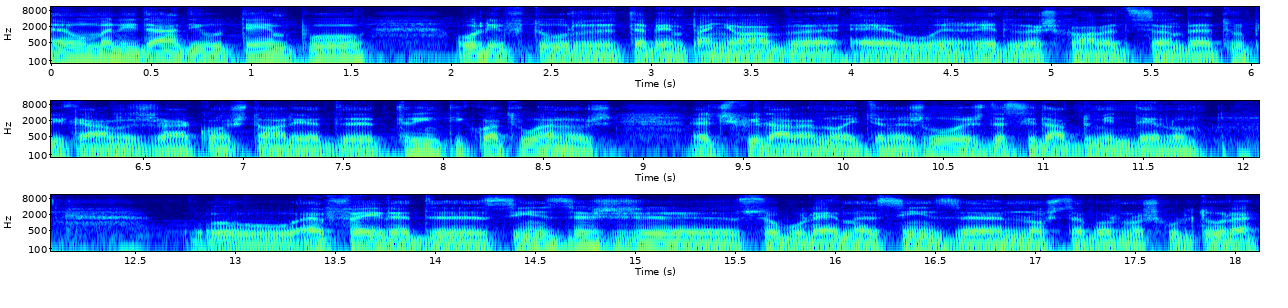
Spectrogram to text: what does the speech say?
A Humanidade e o Tempo. O Tour também Panhoba é o enredo da Escola de Samba Tropical, já com história de 34 anos a desfilar à noite nas ruas da cidade do Mindelo. A Feira de Cinzas, eh, sob o lema Cinza no Sabor, na Escultura,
